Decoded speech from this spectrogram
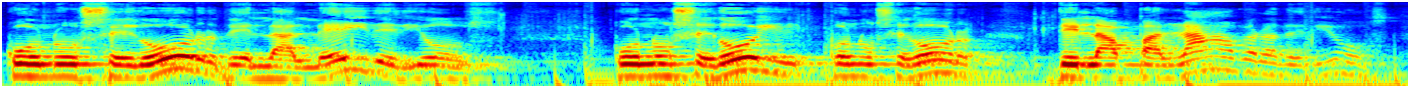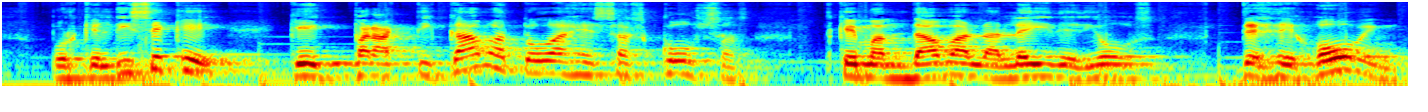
conocedor de la ley de Dios, conocedor, conocedor de la palabra de Dios, porque él dice que, que practicaba todas esas cosas que mandaba la ley de Dios. Desde joven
